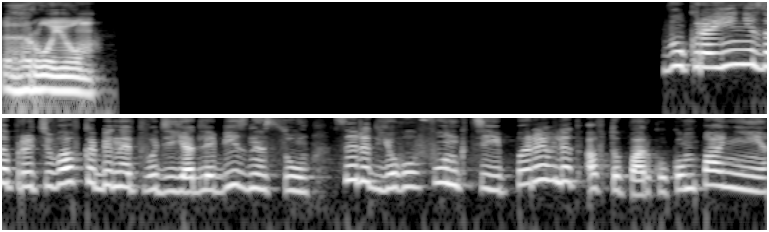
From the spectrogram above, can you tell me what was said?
герою. В Україні запрацював кабінет водія для бізнесу. Серед його функцій – перегляд автопарку компанії.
